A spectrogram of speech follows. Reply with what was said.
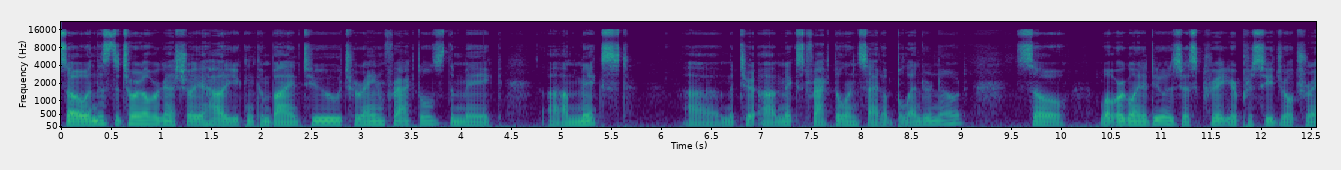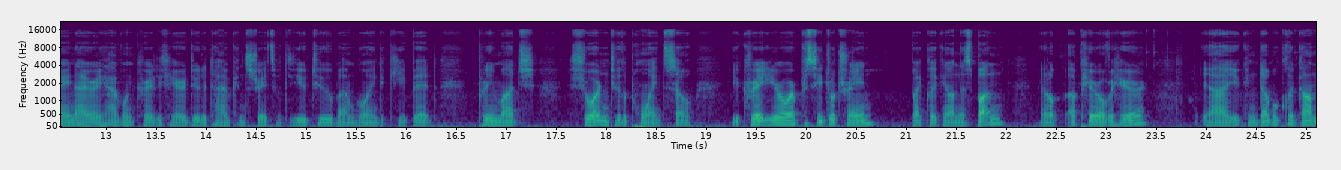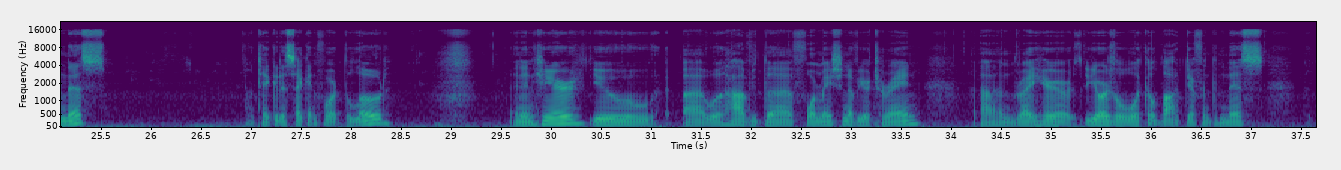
So in this tutorial we're going to show you how you can combine two terrain fractals to make uh, a mixed uh, uh, mixed fractal inside a blender node. So what we're going to do is just create your procedural terrain. I already have one created here due to time constraints with YouTube. I'm going to keep it pretty much short and to the point. So you create your procedural terrain by clicking on this button. It'll appear over here. Uh, you can double click on this. It'll take it a second for it to load and in here you uh, will have the formation of your terrain. Um, right here yours will look a lot different than this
